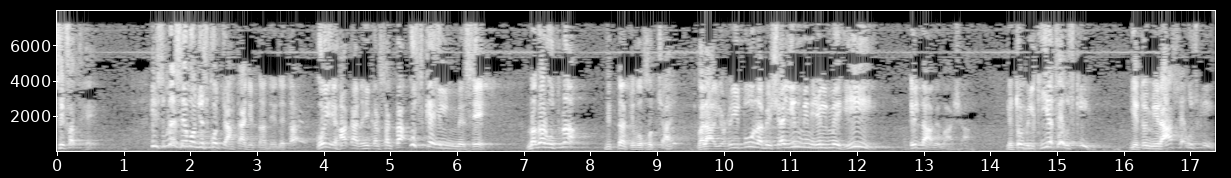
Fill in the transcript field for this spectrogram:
صفت ہے۔ اس میں سے وہ جس کو چاہتا ہے جتنا دے دیتا ہے، کوئی احاطہ نہیں کر سکتا اس کے علم میں سے، مگر اتنا جتنا کہ وہ خود چاہے۔ بلا یحیطون بشیء من علم ہی اللہ باشا یہ تو ملکیت ہے اس کی، یہ تو میراث ہے اس کی۔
